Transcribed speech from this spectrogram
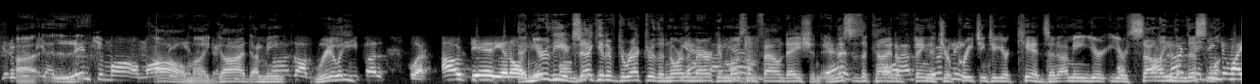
There will uh, be a lynch mob. Oh, my God. I mean, really? People who are out there, you know. And you're the executive director of the North yes, American Muslim Foundation. Yes. And this is the kind oh, of thing that you're preaching to your kids. And I mean, you're, you're selling them this. Lo- my,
